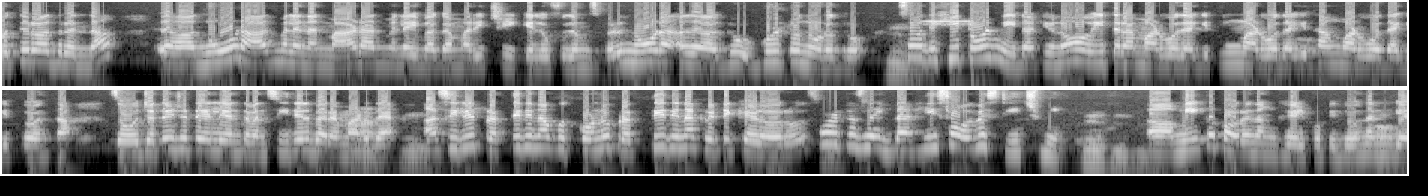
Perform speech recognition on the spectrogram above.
ಗೊತ್ತಿರೋದ್ರಿಂದ ನೋಡಾದ್ಮೇಲೆ ನಾನ್ ಮಾಡಾದ್ಮೇಲೆ ಇವಾಗ ಮರಿಚಿ ಕೆಲವು ಫಿಲ್ಮ್ಸ್ಗಳು ನೋಡ ಗುಲ್ಟು ನೋಡಿದ್ರು. So he told me that you know ಈ ತರ ಮಾಡ್ಬೋದಾಗಿತ್ತು ಹಿಂಗ್ ಮಾಡ್ಬೋದಾಗಿತ್ತು ಹಂಗ್ ಮಾಡ್ಬೋದಾಗಿತ್ತು ಅಂತ. ಸೊ ಜೊತೆ ಜೊತೆಯಲ್ಲಿ ಅಂತ ಒಂದ್ ಸೀರಿಯಲ್ ಬೇರೆ ಮಾಡಿದೆ. ಆ ಸೀರಿಯಲ್ ಪ್ರತಿದಿನ ಕುತ್ಕೊಂಡು ಪ್ರತಿದಿನ ಕ್ರಿಟಿಕ್ ಹೇಳೋರು. So it is like that he's always teach me makeup ಅವರೇ ನಂಗೆ ಹೇಳ್ಕೊಟ್ಟಿದ್ದು. ನನ್ಗೆ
